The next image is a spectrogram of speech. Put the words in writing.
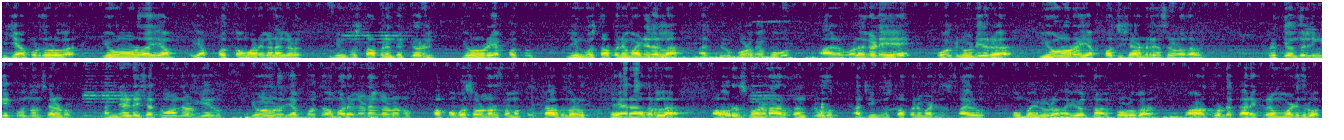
ವಿಜಯಪುರದೊಳಗೆ ಏಳ್ನೂರದ ಎಪ್ ಎಪ್ಪತ್ತು ಅಮರ ಗಣಗಳು ಲಿಂಗು ಸ್ಥಾಪನೆ ಅಂತ ಇರ್ಲಿ ಏಳ್ನೂರ ಎಪ್ಪತ್ತು ಲಿಂಗು ಸ್ಥಾಪನೆ ಮಾಡಿರಲ್ಲ ಅದು ತಿಳ್ಕೊಳ್ಬೇಕು. ಆ ಒಳಗಡೆ ಹೋಗಿ ನೋಡಿದ್ರೆ ಏಳ್ನೂರ ಎಪ್ಪತ್ತು ಶರಣರ ಹೆಸರುಗಳು ಅದಾವೆ ಪ್ರತಿಯೊಂದು ಲಿಂಗಕ್ಕೆ ಒಂದೊಂದು ಶರಣರು. ಹನ್ನೆರಡನೇ ಶತಮಾನದೊಳಗೆ ಏನು? ಏಳ್ನೂರ ಎಪ್ಪತ್ತು ಅಮರಗಣಗಳನ್ನು ಅಪ್ಪ ಬಸವಣ್ಣರ ಸಮ ಕಾಲದೊಳಗೆ ತಯಾರಾದ್ರಲ್ಲ ಅವರು ಸ್ಮರಣಾರ್ಥ ಅಂತ ಹೇಳೋದು. ಆ ಜಿಂಗು ಸ್ಥಾಪನೆ ಮಾಡಿದ್ರು ಸಾವಿರದ ಒಂಬೈನೂರ ಐವತ್ನಾಲ್ಕರೊಳಗೆ ಭಾಳ ದೊಡ್ಡ ಕಾರ್ಯಕ್ರಮ ಮಾಡಿದರು.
